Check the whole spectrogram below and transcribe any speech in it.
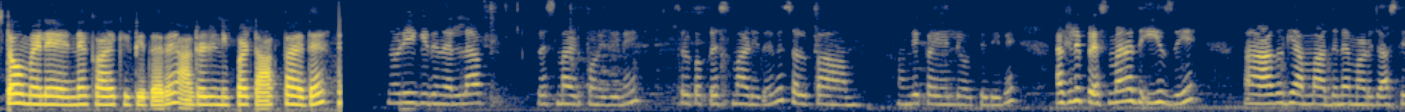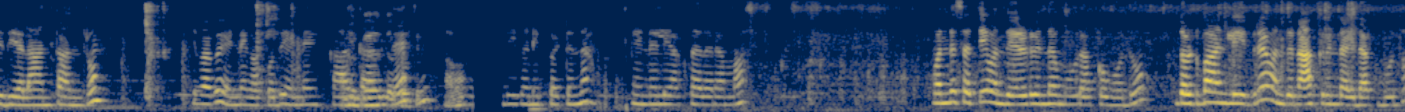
ಸ್ಟವ್ ಮೇಲೆ ಎಣ್ಣೆ ಕಾಯಕ್ಕೆ ಇಟ್ಟಿದ್ದಾರೆ ಆಲ್ರೆಡಿ ನಿಪ್ಪಟ್ಟು ಆಗ್ತಾ ಇದೆ. ನೋಡಿ ಈಗ ಇದನ್ನೆಲ್ಲ ಪ್ರೆಸ್ ಮಾಡಿ ಇಟ್ಕೊಂಡಿದ್ದೀನಿ ಸ್ವಲ್ಪ ಪ್ರೆಸ್ ಮಾಡಿದ್ದೇವೆ. ಸ್ವಲ್ಪ ಹಾಗೆ ಕೈಯಲ್ಲಿ ಓದ್ತಿದ್ದೀವಿ ಆ್ಯಕ್ಚುಲಿ ಪ್ರೆಸ್ ಮಾಡೋದು ಈಸಿ. ಹಾಗಾಗಿ ಅಮ್ಮ ಅದನ್ನೇ ಮಾಡು ಜಾಸ್ತಿ ಇದೆಯಲ್ಲ ಅಂತ ಅಂದರು. ಇವಾಗ ಎಣ್ಣೆಗೆ ಹಾಕೋದು. ಎಣ್ಣೆ ಕಾಯ್ತಾ ಇದೆ. ಈಗ ನಿಪ್ಪಟ್ಟನ್ನು ಎಣ್ಣೆಲಿ ಹಾಕ್ತಾ ಇದ್ದಾರೆ ಅಮ್ಮ. ಒಂದೇ ಸತಿ ಒಂದು ಎರಡರಿಂದ ಮೂರು ಹಾಕ್ಕೋಬೋದು ದೊಡ್ಡ ಬಾಣಲಿ ಇದ್ದರೆ ಒಂದು ನಾಲ್ಕರಿಂದ ಐದು ಹಾಕ್ಬೋದು.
